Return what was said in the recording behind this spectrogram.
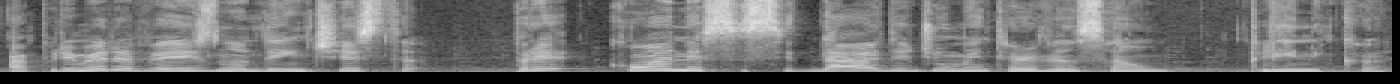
a primeira vez no dentista com a necessidade de uma intervenção clínica.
